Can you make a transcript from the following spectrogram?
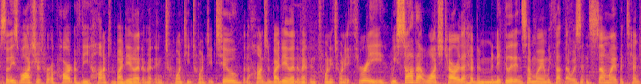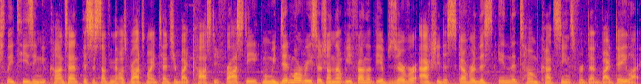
So these watchers were a part of the Haunted by Daylight event in 2022, but the Haunted by Daylight event in 2023, we saw that watchtower that had been manipulated in some way, and we thought that was in some way potentially teasing new content. This is something that was brought to my attention by Costy Frosty. When we did more research on that, we found that the Observer actually discovered this in the tome cutscenes for Dead by Daylight.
